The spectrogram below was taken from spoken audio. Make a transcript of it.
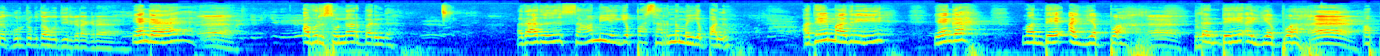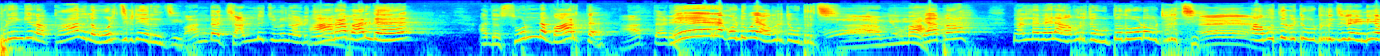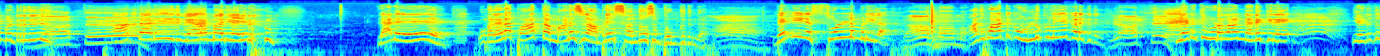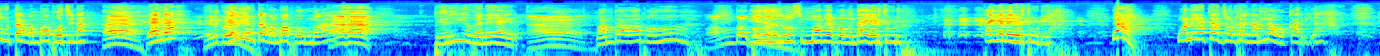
போய் குருட்டு குத்தா குத்திட்டு கிடக்குற. ஏங்க. அவர் சொன்னார் பாருங்க. அதாவது சாமி ஐயப்பா சரணம் ஐயப்பான்னு. அதே மாதிரி ஏங்க வந்தே ஐயப்பா. தந்தே ஐயப்பா. அப்படிங்கிற காதுல ஒழிச்சுக்கிட்டே இருந்துச்சு. வந்த சல்லு அடிச்சு ஆனா பாருங்க அந்த சொன்ன வார்த்தை நேரா கொண்டு போய் அவர்கிட்ட விட்டுருச்சு. ஏப்பா நல்ல வேளை அவர்கிட்ட விட்டதோட விட்டுருச்சு. அவுத்துக்கிட்டு விட்டுருச்சு நான் என்னையா பண்றது? ஆத்து. ஆத்தாடி. இது வேற மாதிரி ஆயிரும். யாரு? உங்களெல்லாம் பார்த்தா மனசுல அப்படியே சந்தோஷம் பொங்குதுங்க. வெளியில சொல்ல முடியல. ஆமா ஆமா. அது பாட்டுக்கு உள்ளுக்குள்ளேயே கிடக்குது. எடுத்து விடலாம்னு நினைக்கிறேன். எடுத்து விட்டா வம்பா போச்சுன்னா. ஏங்க. எடுத்து விட்டா வம்பா போகுமா. பெரிய வினையாயிரும். வம்பாவா போகும்? இது சும்மாவே போகும் தான் எடுத்து விடு. கையெல்லாம் எடுத்து விடியா. யா உன்னையத்தான் சொல்றேன் நல்லா உக்காரியா?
